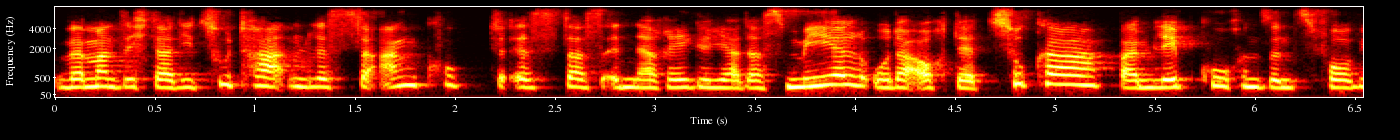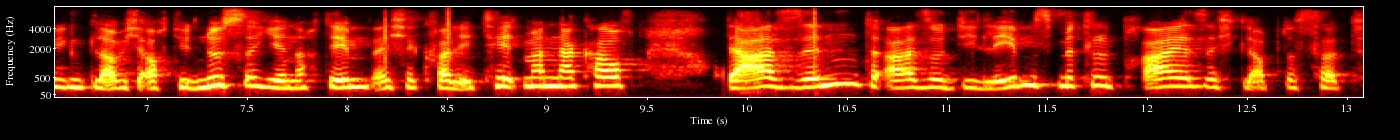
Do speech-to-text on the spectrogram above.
Wenn man sich da die Zutatenliste anguckt, ist das in der Regel ja das Mehl oder auch der Zucker. Beim Lebkuchen sind es vorwiegend, glaube ich, auch die Nüsse, je nachdem, welche Qualität man da kauft. Da sind also die Lebensmittelpreise, ich glaube, das hat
